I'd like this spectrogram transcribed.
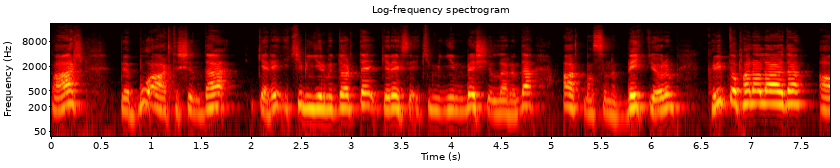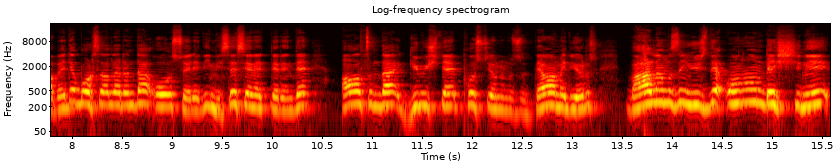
var ve bu artışın da gerek 2024'te gerekse 2025 yıllarında artmasını bekliyorum. Kripto paralarda, ABD borsalarında o söylediğim hisse senetlerinde altında, gümüşte pozisyonumuzu devam ediyoruz. Varlığımızın %10-15'ini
